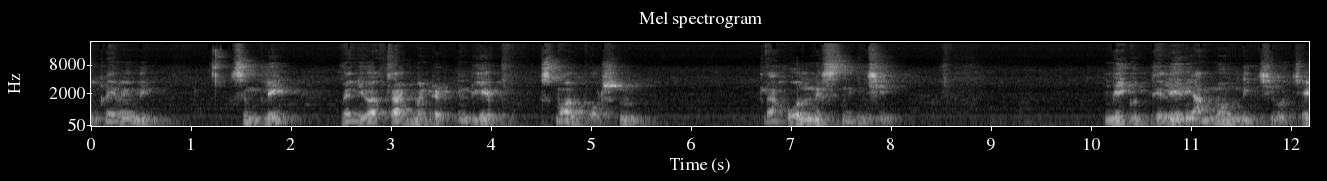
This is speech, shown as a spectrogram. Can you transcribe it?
ఇప్పుడు ఏమైంది simply when you are fragmented in a small portion the wholeness నుంచి మీకు తెలియని అన్నోన్ నుంచి వచ్చే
